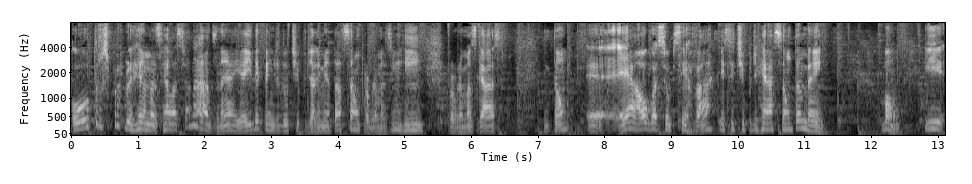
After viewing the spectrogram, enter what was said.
outros problemas relacionados, né? E aí depende do tipo de alimentação, problemas em rim, problemas gástricos. Então é, é algo a se observar esse tipo de reação também. Bom, e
